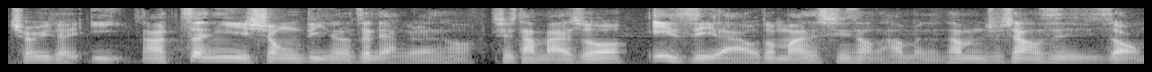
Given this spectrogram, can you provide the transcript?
邱毅的义。那正义兄弟呢？这两个人哈，其实坦白说，一直以来我都蛮欣赏他们的。他们就像是一种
